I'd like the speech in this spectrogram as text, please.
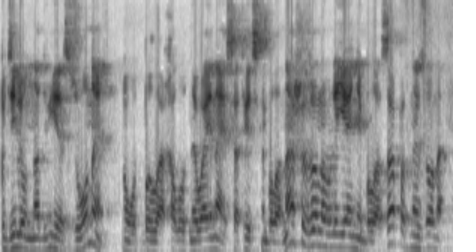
поделен на две зоны, ну вот была холодная война и, соответственно, была наша зона влияния, была западная зона –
